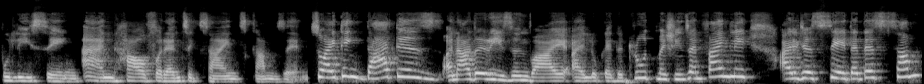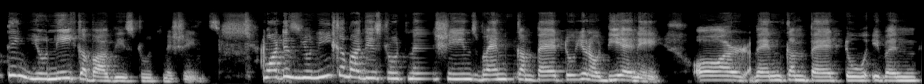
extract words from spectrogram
policing and how forensic science comes in. So I think that is another reason why I look at the truth machines. And finally, I'll just say that there's something unique about these truth machines what is unique about these truth machines when compared to, you know, DNA or when compared to even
